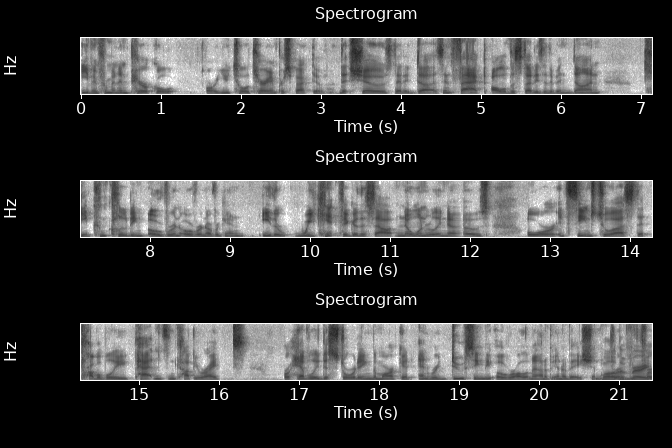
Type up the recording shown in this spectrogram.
even from an empirical or utilitarian perspective that shows that it does. In fact all of the studies that have been done keep concluding over and over and over again either we can't figure this out no one really knows or it seems to us that probably patents and copyrights or heavily distorting the market and reducing the overall amount of innovation. Well, for, at the very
